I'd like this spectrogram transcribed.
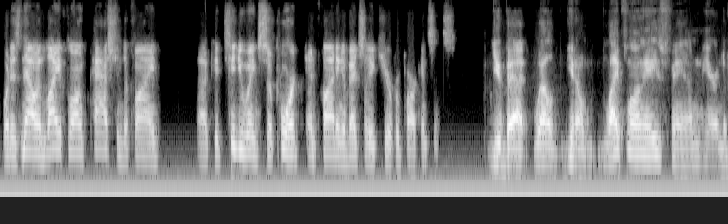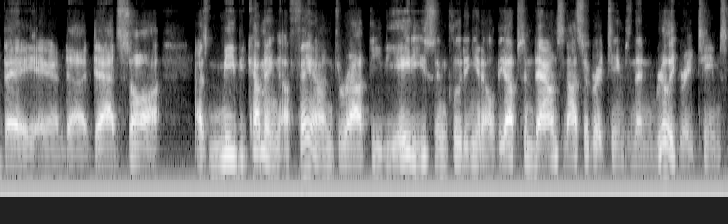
what is now a lifelong passion to find uh, continuing support and finding eventually a cure for Parkinson's. You bet. Well, you know, lifelong A's fan here in the Bay, and uh, Dad saw as me becoming a fan throughout the the 80s, including you know the ups and downs, not so great teams, and then really great teams.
